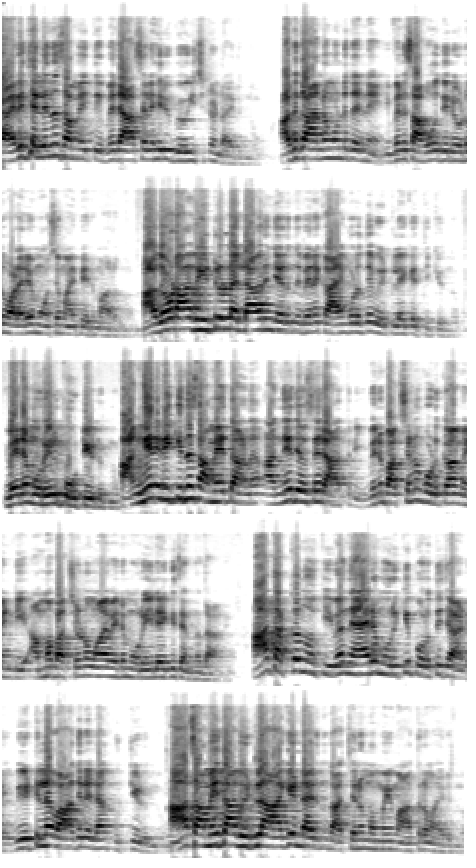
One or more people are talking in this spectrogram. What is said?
കയറി ചെല്ലുന്ന സമയത്ത് ഇവൻ രാസലഹരി ഉപയോഗിച്ചിട്ടുണ്ടായിരുന്നു. അത് കാരണം കൊണ്ട് തന്നെ ഇവന് സഹോദരിയോട് വളരെ മോശമായി പെരുമാറുന്നു. അതോടെ ആ വീട്ടിലുള്ള എല്ലാവരും ചേർന്ന് ഇവനെ കായംകുളത്തെ വീട്ടിലേക്ക് എത്തിക്കുന്നു. ഇവനെ മുറിയിൽ പൂട്ടിയിടുന്നു. അങ്ങനെ ഇരിക്കുന്ന സമയത്താണ് അന്നേ ദിവസം രാത്രി ഇവന് ഭക്ഷണം കൊടുക്കാൻ വേണ്ടി അമ്മ ഭക്ഷണവുമായി ഇവന്റെ മുറിയിലേക്ക് ചെന്നതാണ്. ആ തക്ക നോക്കി ഇവൻ നേരെ മുറിക്ക് പുറത്ത് ചാടി വീട്ടിലെ വാതിലെല്ലാം കുറ്റിയിടുന്നു. ആ സമയത്ത് ആ വീട്ടിൽ ആകെ ഉണ്ടായിരുന്നത് അച്ഛനും അമ്മയും മാത്രമായിരുന്നു.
